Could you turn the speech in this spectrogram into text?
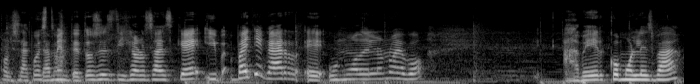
por supuesto. Exactamente. Entonces dijeron, ¿sabes qué? Y va va a llegar eh, un modelo nuevo, a ver cómo les va,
